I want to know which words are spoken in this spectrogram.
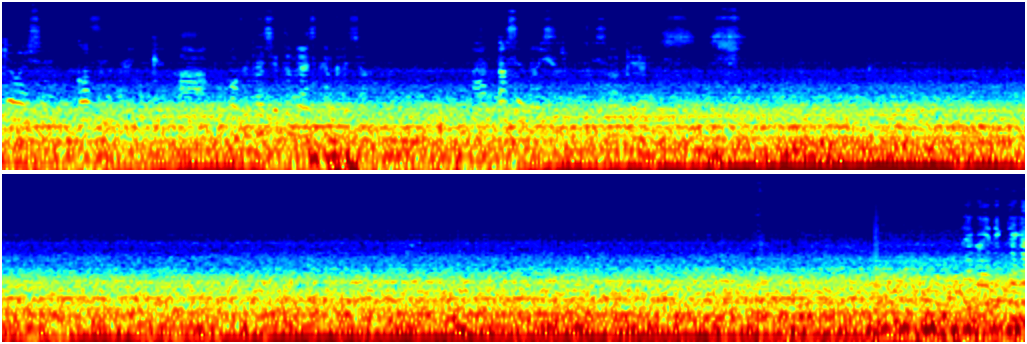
কি হয়েছে কফি ব্রেক কফি খাইছি তুমি আইসক্রিম খাইছা আর তাসে আইসক্রিম খাইছে ওকে দেখো এদিক থেকে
